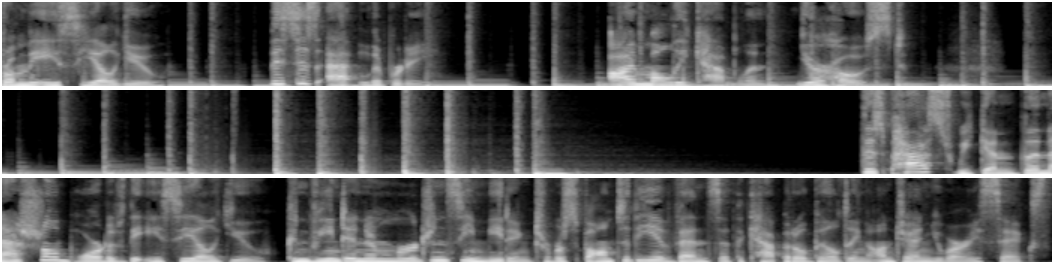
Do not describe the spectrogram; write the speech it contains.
From the ACLU, this is At Liberty. I'm Molly Kaplan, your host. This past weekend, the National Board of the ACLU convened an emergency meeting to respond to the events at the Capitol building on January 6th.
